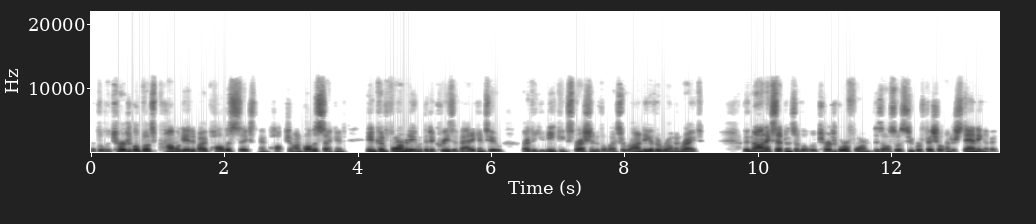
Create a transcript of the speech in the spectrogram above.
that the liturgical books promulgated by Paul VI and John Paul II, in conformity with the decrees of Vatican II, are the unique expression of the lex orandi of the Roman Rite. The non-acceptance of the liturgical reform is also a superficial understanding of it,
